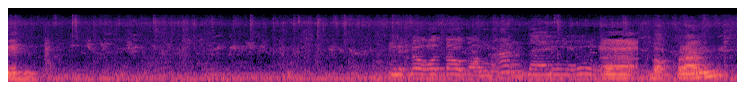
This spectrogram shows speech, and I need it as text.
នេះនេះដូរអូតូក៏មិនអឺ15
